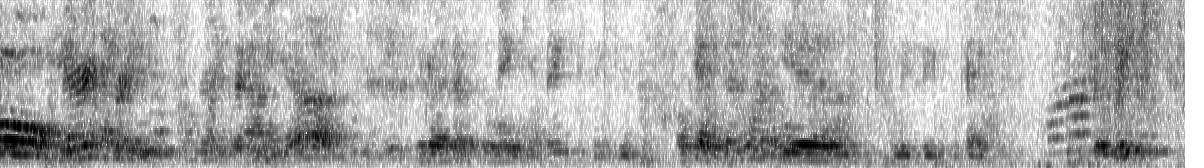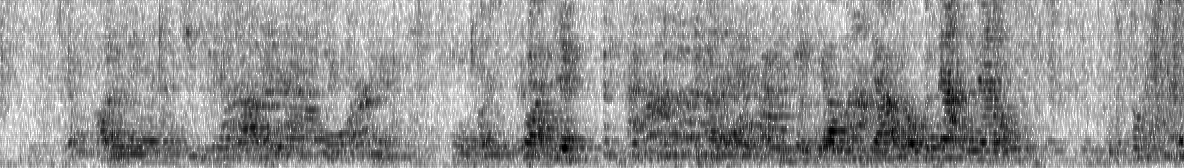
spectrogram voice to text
Oh, very pretty. Yes. You guys have some. Thank you, thank you, thank you. Okay, this one is, let me see, okay. Josie? And then Robin. And Claudia. All right, take the other ones down, open that one now.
